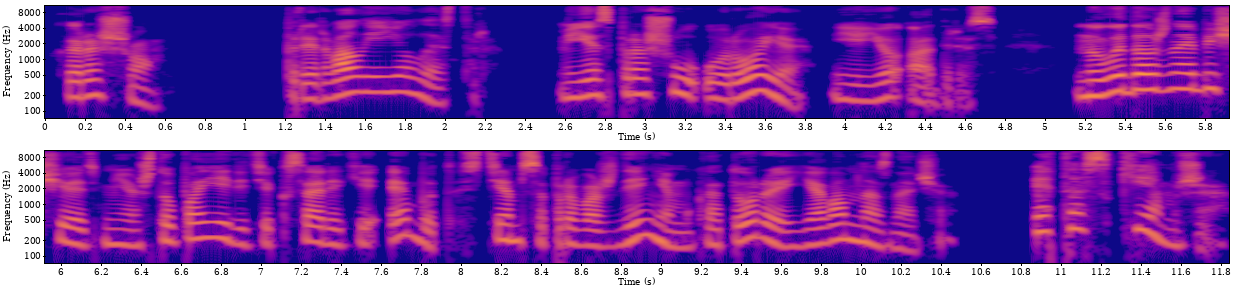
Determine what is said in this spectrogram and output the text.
«Хорошо», — прервал ее Лестер. «Я спрошу у Роя ее адрес. Но вы должны обещать мне, что поедете к Сарике Эббот с тем сопровождением, которое я вам назначу». «Это с кем же?»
